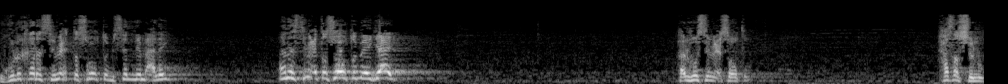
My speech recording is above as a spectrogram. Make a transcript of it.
يقول لك أنا سمعت صوته بيسلم علي. أنا سمعت صوته بيجاي. هل هو سمع صوته؟ حصل شنو؟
